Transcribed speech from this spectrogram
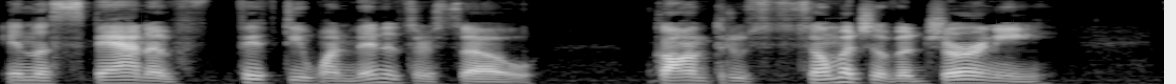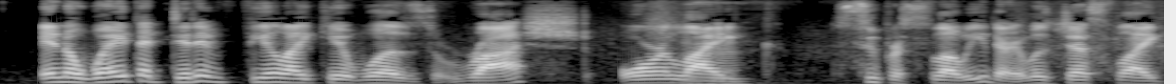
in the span of 51 minutes or so gone through so much of a journey in a way that didn't feel like it was rushed or mm-hmm. like mm-hmm. super slow either. It was just like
